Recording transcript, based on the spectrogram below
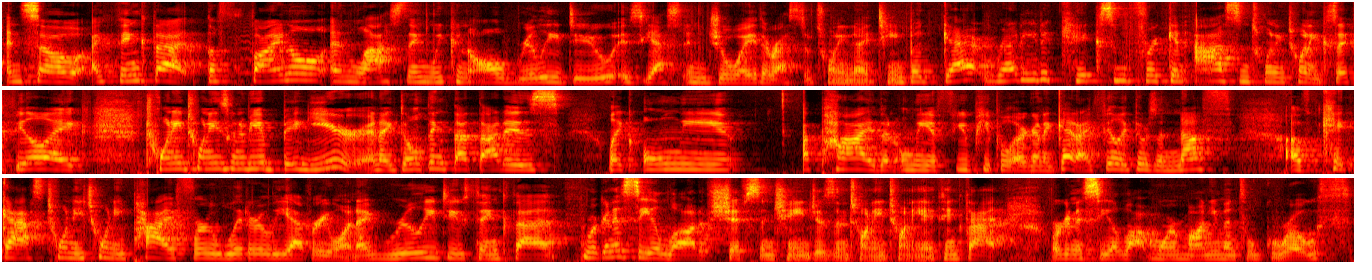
And so I think that the final and last thing we can all really do is yes, enjoy the rest of 2019, but get ready to kick some freaking ass in 2020 because I feel like 2020 is going to be a big year. And I don't think that that is like only a pie that only a few people are going to get. I feel like there's enough of kick ass 2020 pie for literally everyone. I really do think that we're going to see a lot of shifts and changes in 2020. I think that we're going to see a lot more monumental growth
